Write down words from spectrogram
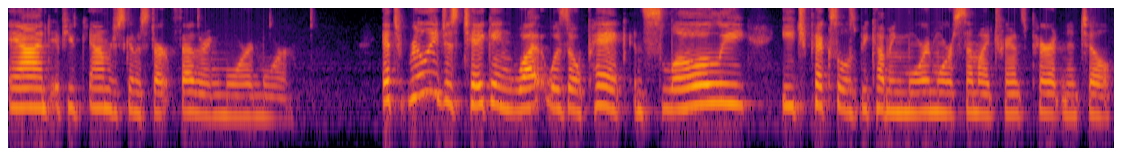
And if you, and I'm just going to start feathering more and more. It's really just taking what was opaque and slowly each pixel is becoming more and more semi-transparent until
